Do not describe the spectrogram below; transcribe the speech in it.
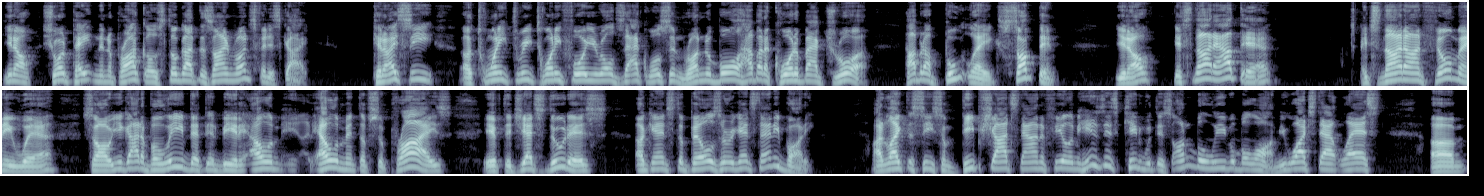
you know, Sean Payton and the Broncos still got design runs for this guy. Can I see a 23, 24 year old Zach Wilson run the ball? How about a quarterback draw? How about a bootleg? Something. You know, it's not out there. It's not on film anywhere. So you got to believe that there'd be an element element of surprise if the Jets do this against the Bills or against anybody. I'd like to see some deep shots down the field. I mean, here's this kid with this unbelievable arm. You watch that last, um,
